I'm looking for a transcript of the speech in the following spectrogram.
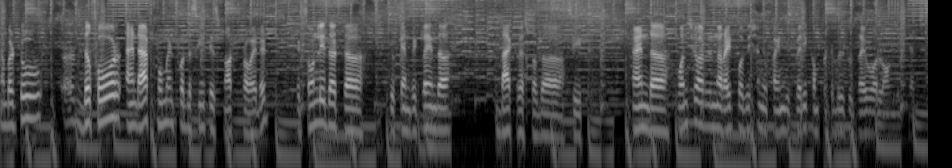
Number two, uh, the fore and aft movement for the seat is not provided. It's only that uh, you can recline the backrest of the seat. And uh, once you are in the right position, you find it very comfortable to drive over long distance.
